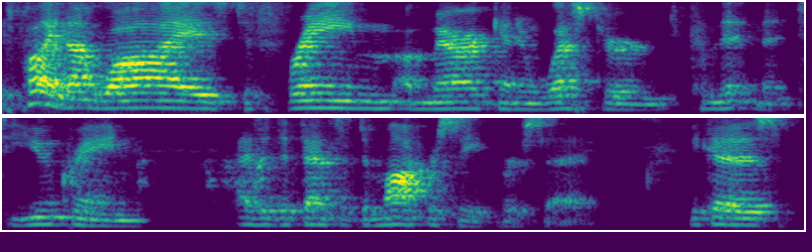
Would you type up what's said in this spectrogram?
it's probably not wise to frame American and Western commitment to Ukraine as a defense of democracy per se, because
